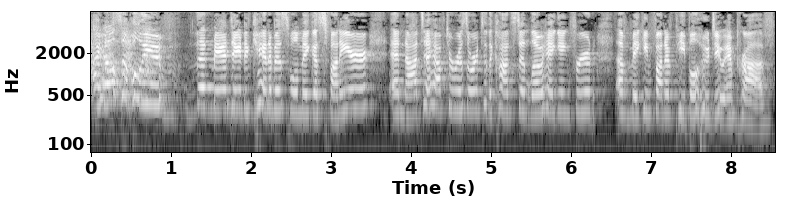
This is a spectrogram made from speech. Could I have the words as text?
I also believe that mandated cannabis will make us funnier and not to have to resort to the constant low hanging fruit of making fun of people who do improv.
